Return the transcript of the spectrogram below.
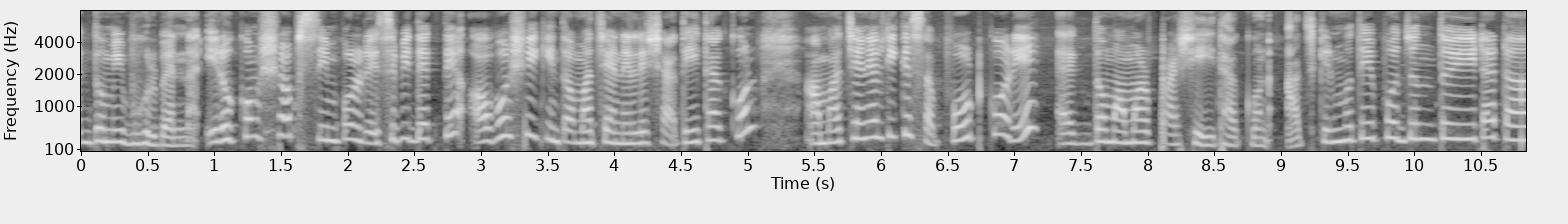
একদমই ভুলবেন না। এরকম সব সিম্পল রেসিপি দেখতে অবশ্যই কিন্তু আমার চ্যানেলের সাথেই থাকুন। আমার চ্যানেলটিকে সাপোর্ট করে একদম আমার পাশেই থাকুন। আজকের মতো এই পর্যন্তই, টাটা।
